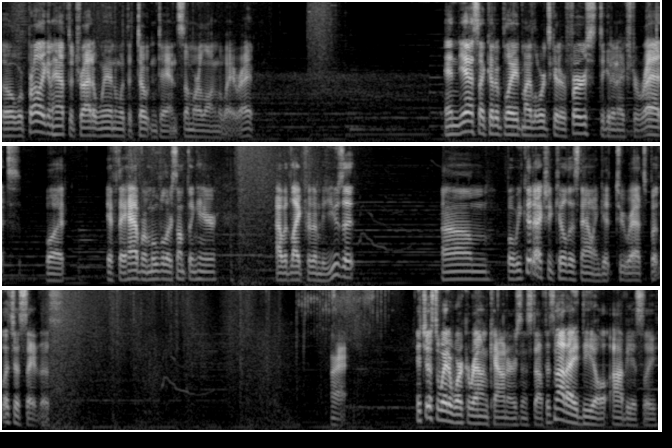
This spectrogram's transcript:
So we're probably going to have to try to win with the Totentan somewhere along the way, right? And yes, I could have played my Lord Skitter first to get an extra rat, but if they have removal or something here, I would like for them to use it. Um, but we could actually kill this now and get two rats, but let's just save this. Alright. It's just a way to work around counters and stuff. It's not ideal, obviously.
